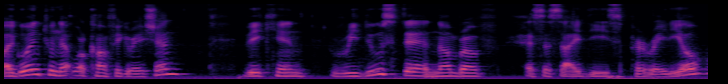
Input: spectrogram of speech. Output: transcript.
By going to network configuration, we can reduce the number of SSIDs per radio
